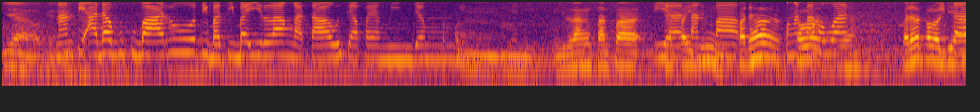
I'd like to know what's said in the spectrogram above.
Iya, oke. Nanti ada buku baru tiba-tiba hilang nggak tahu siapa yang minjem gitu. Hmm. Jadi hilang tanpa Iya, tanpa izin tanpa padahal kalau pengetahuan ya, padahal kalau kita. dia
